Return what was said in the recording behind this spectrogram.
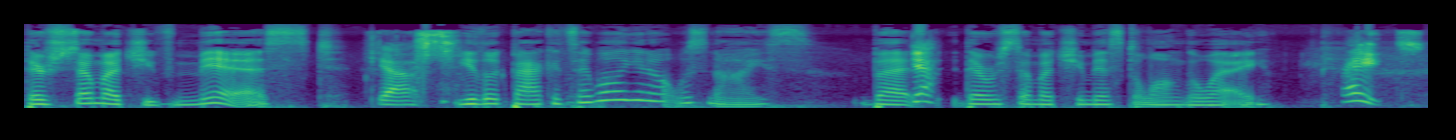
there's so much you've missed. Yes. You look back and say, well, you know, it was nice, but Yeah. there was so much you missed along the way. Right.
